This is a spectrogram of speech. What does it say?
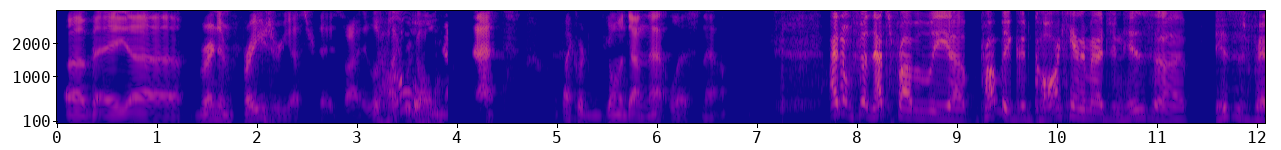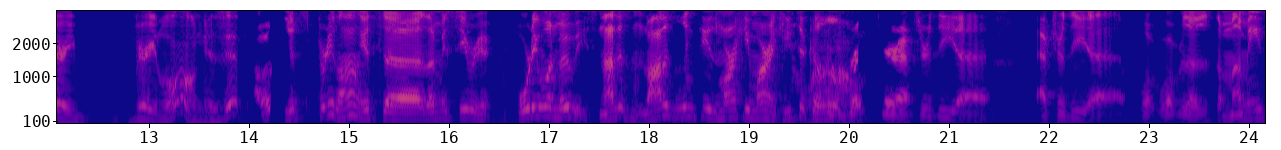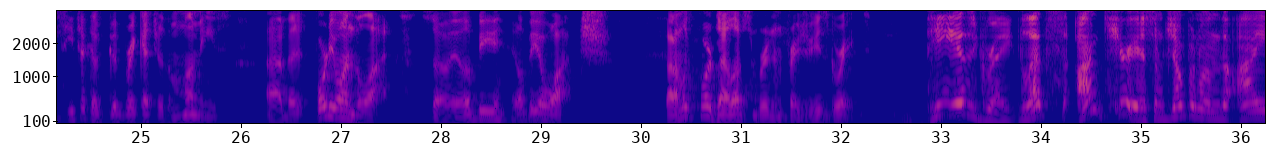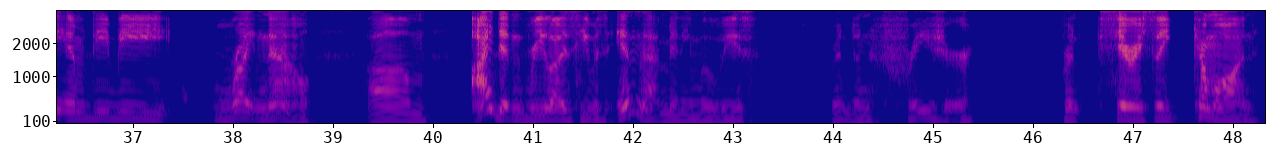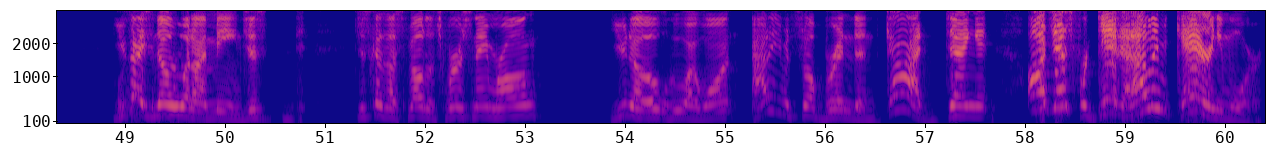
of a uh, Brendan Fraser yesterday. So it looks like we're Oh. going down that. Like we're going down that list now. I don't feel that's probably uh, probably a good call. I can't imagine his uh his is very very long, is it? Oh, it's, it's pretty long. It's uh, let me see, we're here. forty-one movies. Not as not as lengthy as Marky Mark. He took a little break there after the uh, after the uh, what what were those? The Mummies. He took a good break after the Mummies. Uh, but 41's a lot, so it'll be it'll be a watch. But I'm looking forward to. it. I love some Brendan Fraser. He's great. He is great. Let's. I'm curious. I'm jumping on the IMDb right now. Um, I didn't realize he was in that many movies. Brendan Fraser. Brent, seriously, come on. You guys know what I mean. Just, just because I spelled his first name wrong, you know who I want. I don't even spell Brendan? God dang it! Oh, just forget it. I don't even care anymore.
